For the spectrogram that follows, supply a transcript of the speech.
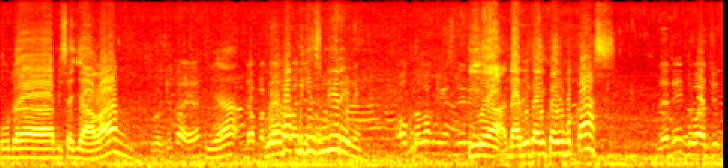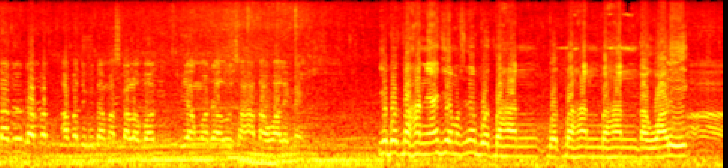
udah bisa jalan 2 juta ya? ya Dapat gerobak bikin Bang? sendiri nih Oh gerobak bikin sendiri? iya dari kayu-kayu bekas Jadi 2 juta tuh dapat apa tuh kita Mas kalau buat yang modal usaha tahu walik nih? ya buat bahannya aja maksudnya buat bahan buat bahan bahan tahu walik Ah,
